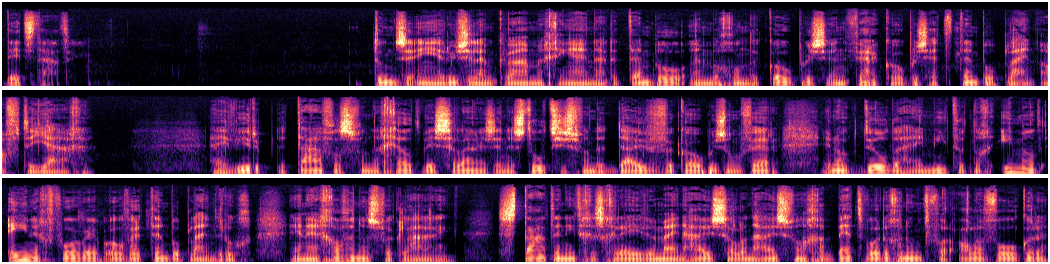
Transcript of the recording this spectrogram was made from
Dit staat er. Toen ze in Jeruzalem kwamen, ging hij naar de tempel en begon de kopers en verkopers het tempelplein af te jagen. Hij wierp de tafels van de geldwisselaars en de stoeltjes van de duivenverkopers omver. En ook dulde hij niet dat nog iemand enig voorwerp over het tempelplein droeg. En hij gaf hen als verklaring: Staat er niet geschreven: Mijn huis zal een huis van gebed worden genoemd voor alle volkeren,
